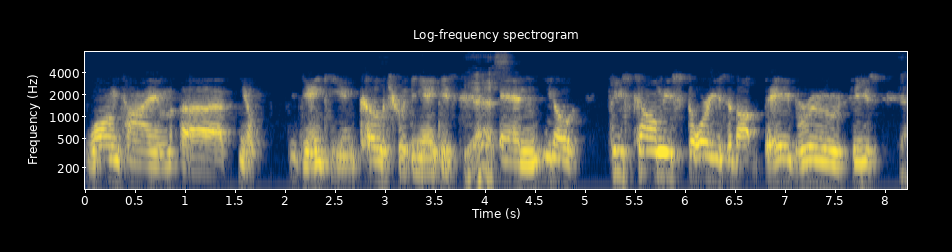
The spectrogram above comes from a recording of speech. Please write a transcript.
long time, uh, you know, Yankee and coach with the Yankees. Yes. And you know, he's telling me stories about Babe Ruth. He's yeah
